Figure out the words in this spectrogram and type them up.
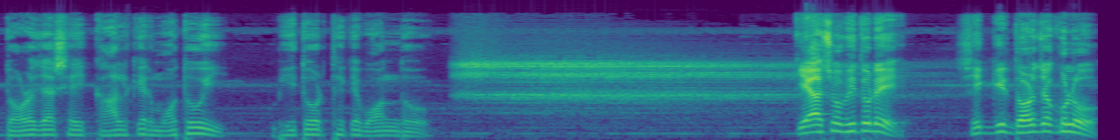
দরজা সেই কালকের মতোই ভিতর থেকে বন্ধ। কে আছো ভিতরে? শিগগির দরজা খুলো।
